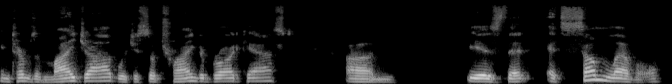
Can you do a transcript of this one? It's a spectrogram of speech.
in terms of my job, which is still trying to broadcast, um, is that at some level,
